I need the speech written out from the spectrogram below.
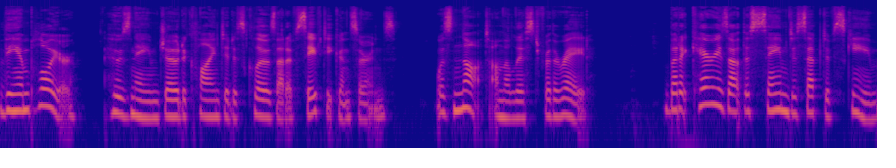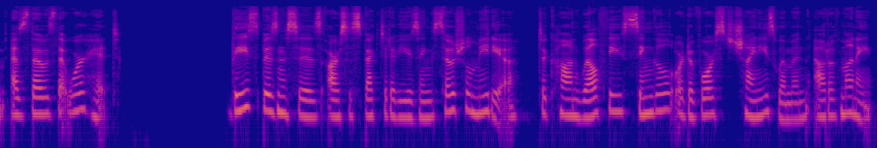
The employer, whose name Zhou declined to disclose out of safety concerns, was not on the list for the raid but it carries out the same deceptive scheme as those that were hit. These businesses are suspected of using social media to con wealthy single or divorced Chinese women out of money.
